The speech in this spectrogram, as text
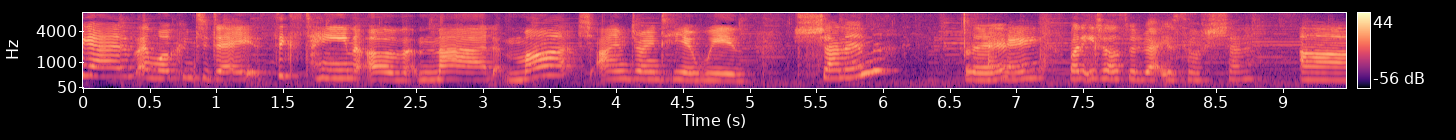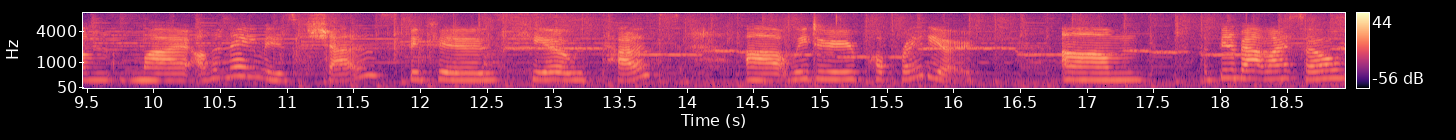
Hi guys and welcome to day 16 of Mad March. I'm joined here with Shannon. Hello. Hey. Why don't you tell us a bit about yourself, Shannon? Um, my other name is Shaz because here with Taz, uh, we do pop radio. Um, a bit about myself,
